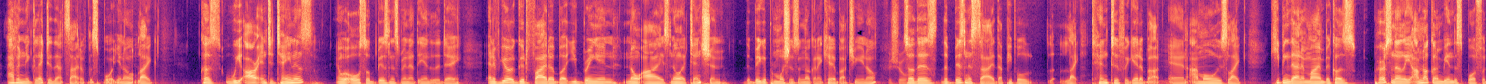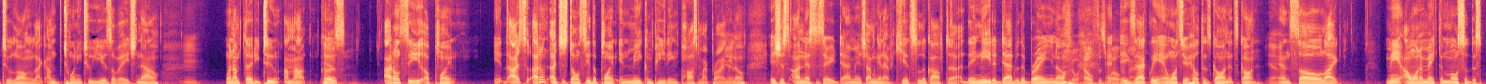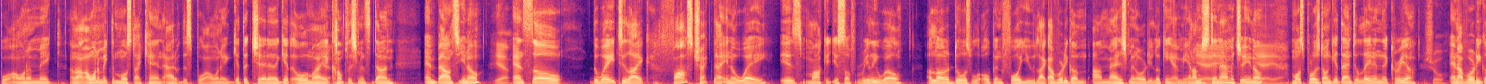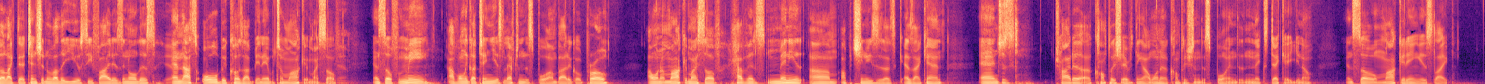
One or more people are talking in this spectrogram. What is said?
I haven't neglected that side of the sport. You know, like because we are entertainers and we're also businessmen at the end of the day. And if you're a good fighter but you bring in no eyes, no attention, the bigger promotions are not going to care about you. You know. For sure. So there's the business side that people like tend to forget about, and I'm always like keeping that in mind because personally, I'm not going to be in the sport for too long. Like I'm 22 years of age now. Mm. When I'm 32, I'm out because I don't see a point. I- I, s- I don't I just don't see the point in me competing past my prime. Yeah. You know, it's just unnecessary damage. I'm gonna have kids to look after. They need a dad with a brain. You know, Sure, health as well. man. exactly. And once your health is gone, it's gone. Yeah. And so like me, I want to make the most of the sport. I want to make I, I want to make the most I can out of the sport. I want to get the cheddar, get all my Yeah. accomplishments done and bounce, you know? Yeah. And so the way to like fast track that in a way is market yourself really well. A lot of doors will open for you. Like I've already got uh, management already looking at me, and I'm Yeah, just an yeah. amateur. You know, Yeah, yeah. most pros don't get that until late in their career For sure. and I've already got like the attention of other UFC fighters and all this, and that's all because I've been able to market myself. Yeah. And so for me, I've only got ten years left in the sport. I'm about to go pro. I want to market myself, have as many um, opportunities as as I can, and just try to accomplish everything I want to accomplish in the sport in the next decade, you know. And so marketing is like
